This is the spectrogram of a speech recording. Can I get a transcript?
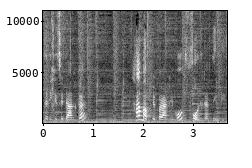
तरीके से डालकर हम अपने पराठे को फोल्ड कर देंगे।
